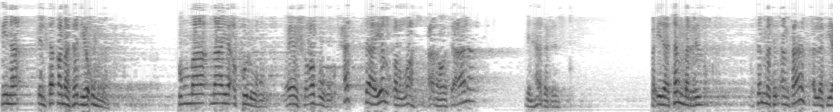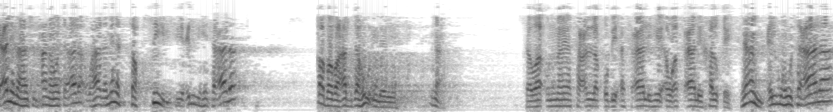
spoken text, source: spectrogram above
حين التقم ثدي أمه. ثم ما يأكله ويشربه حتى يلقى الله سبحانه وتعالى من هذا الرزق. فإذا تم الرزق وتمت الأنفاس التي علمها سبحانه وتعالى وهذا من التفصيل في علمه تعالى قبض عبده إليه. نعم. سواء ما يتعلق بأفعاله أو أفعال خلقه. نعم علمه تعالى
